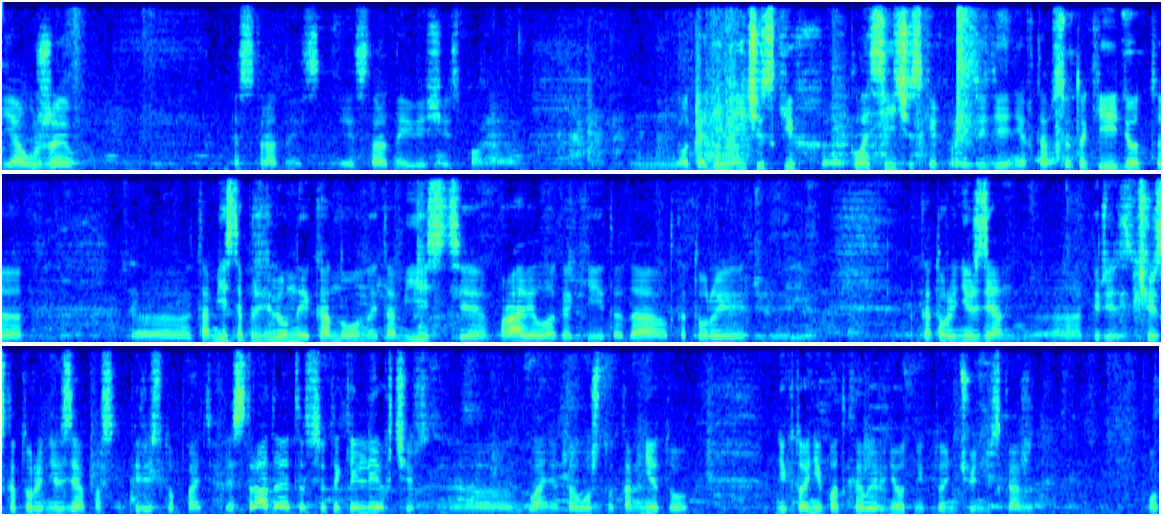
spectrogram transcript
я уже эстрадные, эстрадные вещи исполняю. В академических, классических произведениях там все-таки идет, э, э, там есть определенные каноны, там есть э, правила какие-то, да, вот, которые, которые нельзя, через которые нельзя переступать. Эстрада это все-таки легче в плане того, что там нету, никто не подковырнет, никто ничего не скажет. Вот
